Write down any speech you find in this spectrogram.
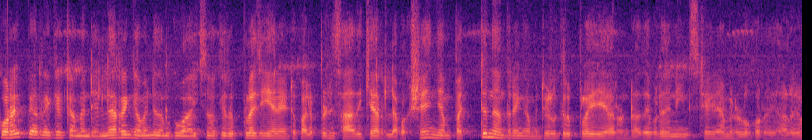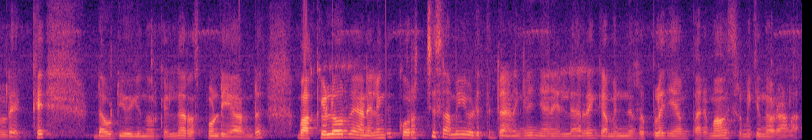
കുറേ പേരുടെയൊക്കെ കമന്റ് എല്ലാവരുടെയും കമന്റ് നമുക്ക് വായിച്ച് നോക്കി റിപ്ലൈ ചെയ്യാനായിട്ട് പലപ്പോഴും സാധിക്കാറില്ല. പക്ഷേ ഞാൻ പറ്റുന്ന അത്രയും കമന്റുകൾക്ക് റിപ്ലൈ ചെയ്യാറുണ്ട്. അതേപോലെ തന്നെ ഇൻസ്റ്റാഗ്രാമിലുള്ള കുറേ ആളുകളുടെയൊക്കെ ഡൗട്ട് ചോദിക്കുന്നവർക്കെല്ലാം റെസ്പോണ്ട് ചെയ്യാറുണ്ട്. ബാക്കിയുള്ളവരുടെ ആണെങ്കിലും കുറച്ച് സമയം എടുത്തിട്ടാണെങ്കിലും ഞാൻ എല്ലാവരുടെയും കമന്റിന് റിപ്ലൈ ചെയ്യാൻ പരമാവധി ശ്രമിക്കുന്ന ഒരാളാണ്.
